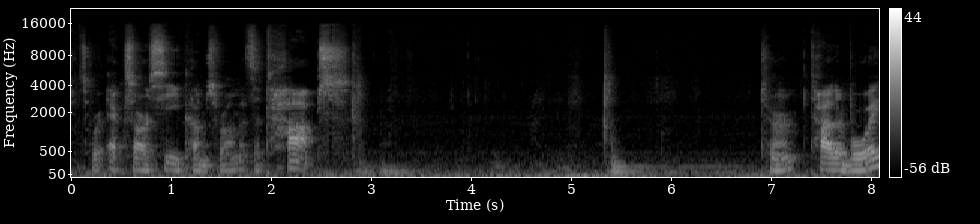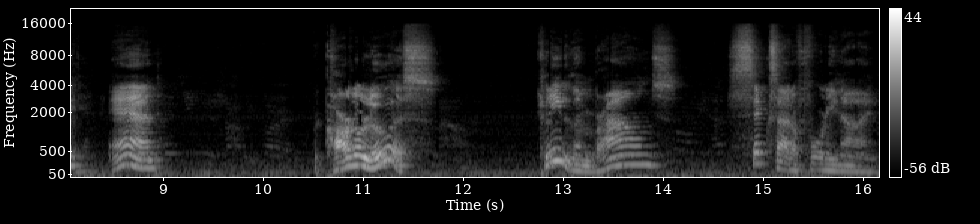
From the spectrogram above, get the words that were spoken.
That's where XRC comes from. It's a Topps term. Tyler Boyd and Ricardo Louis. Cleveland Browns, 6 out of 49.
